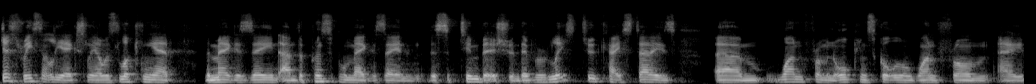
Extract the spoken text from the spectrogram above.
just recently, actually, I was looking at the magazine, um, the Principal magazine, the September issue, and they've released two case studies. Um, one from an Auckland school and one from a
